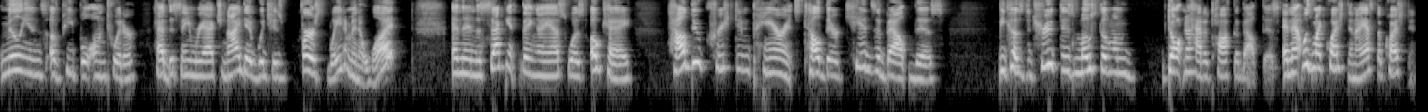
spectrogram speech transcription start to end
millions of people on Twitter had the same reaction I did, which is first, wait a minute, what? And then the second thing I asked was, okay, how do Christian parents tell their kids about this? Because the truth is, most of them don't know how to talk about this. And that was my question. I asked the question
